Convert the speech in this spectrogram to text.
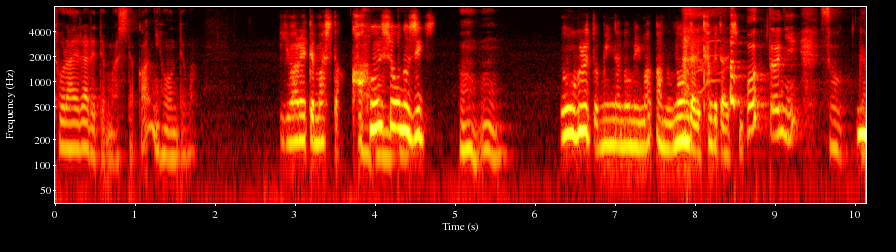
捉えられてましたか？日本では。言われてました。花粉症の時期、うんうん、ヨーグルトみんな飲みま、あの、飲んだり食べたりします。本当に？そっか、ううん。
